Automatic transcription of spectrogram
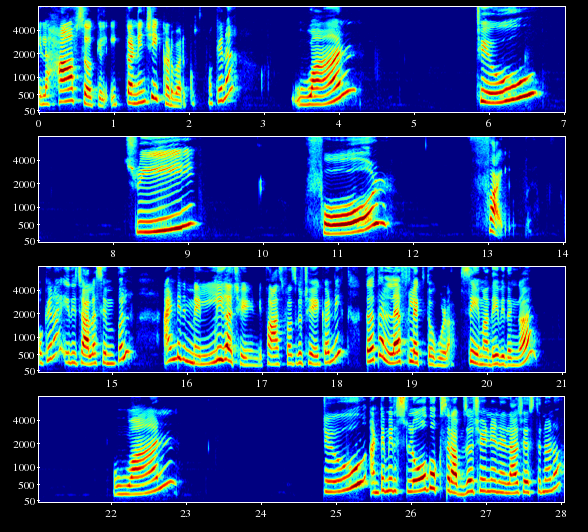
ఇలా హాఫ్ సర్కిల్ ఇక్కడ నుంచి ఇక్కడ వరకు. ఓకేనా one two three four five ఓకేనా ఇది చాలా సింపుల్ అండ్ ఇది మెల్లిగా చేయండి. ఫాస్ట్ ఫాస్ట్గా చేయకండి. తర్వాత లెఫ్ట్ లెగ్తో కూడా సేమ్ అదే విధంగా వన్ టూ అంటే మీరు స్లోగా ఒకసారి అబ్జర్వ్ చేయండి నేను ఎలా చేస్తున్నానో.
